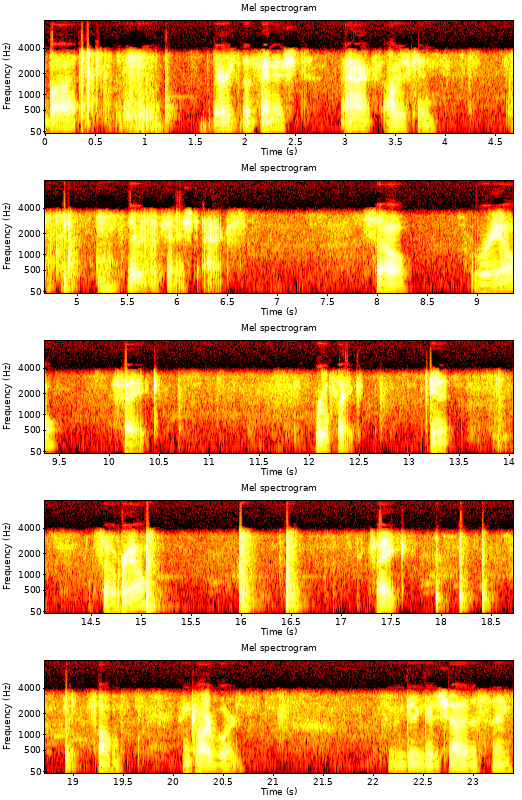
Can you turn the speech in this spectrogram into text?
But, there's the finished axe. I'm just kidding. there's the finished axe. So, real, fake. Real fake. Get it? So real, fake, foam, and cardboard. So we can get a good shot of this thing.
